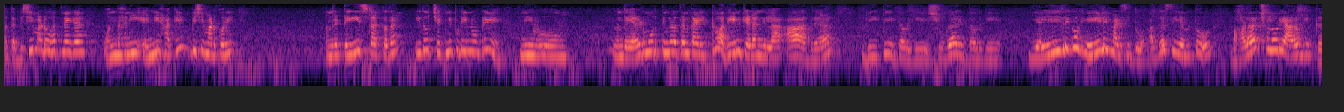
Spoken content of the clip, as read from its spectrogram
ಮತ್ತು ಬಿಸಿ ಮಾಡೋ ಹೊತ್ತಿನಾಗ ಒಂದು ಹನಿ ಎಣ್ಣೆ ಹಾಕಿ ಬಿಸಿ ಮಾಡ್ಕೋರಿ. ಅಂದರೆ ಟೇಸ್ಟ್ ಆಗ್ತದ? ಇದು ಚಟ್ನಿ ಪುಡಿ ನೋಡ್ರಿ. ನೀವು ಒಂದು ಎರಡು ಮೂರು ತಿಂಗಳ ತನಕ ಇಟ್ಟರು ಅದೇನು ಕೆಡಂಗಿಲ್ಲ. ಆದ್ರೆ ಬಿ ಪಿ ಇದ್ದವ್ರಿಗೆ ಶುಗರ್ ಇದ್ದವ್ರಿಗೆ ಎಲ್ರಿಗೂ ಹೇಳಿ ಮಾಡಿಸಿದ್ದು ಅಗಸಿ ಅಂತೂ ಬಹಳ ಚಲೋ ರೀ ಆರೋಗ್ಯಕ್ಕೆ.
